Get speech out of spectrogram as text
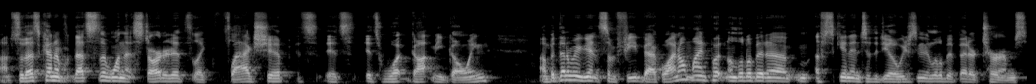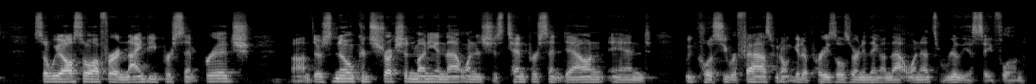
Um, so that's kind of that's the one that started it like flagship. It's it's it's what got me going. Um, but then we're getting some feedback. Well, I don't mind putting a little bit of, of, skin into the deal. We just need a little bit better terms. So we also offer a 90% bridge. Um, there's no construction money in that one. It's just 10% down, and we close super fast. We don't get appraisals or anything on that one. That's really a safe loan.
